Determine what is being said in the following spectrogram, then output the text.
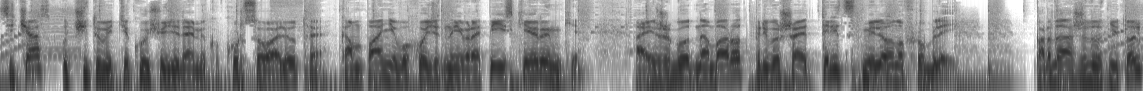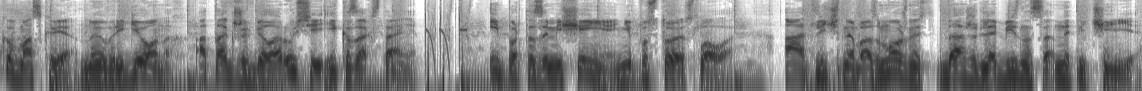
Сейчас, учитывая текущую динамику курса валюты, компания выходит на европейские рынки, а ежегодный оборот превышает 30 миллионов рублей. Продажи идут не только в Москве, но и в регионах, а также в Беларуси и Казахстане. Импортозамещение не пустое слово, а отличная возможность даже для бизнеса на печенье.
